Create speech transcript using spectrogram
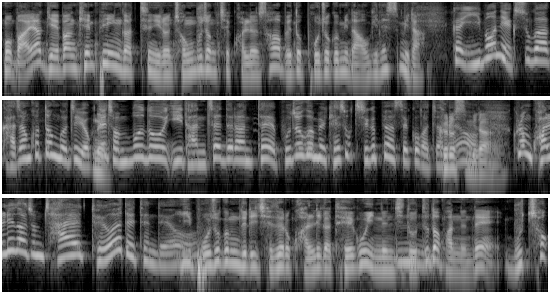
뭐 마약 예방 캠페인 같은 이런 정부 정책 관련 사업에도 보조금이 나오긴 했습니다. 그러니까 이번 액수가 가장 컸던 거지 역대 네. 전부도 이 단체들한테 보조금을 계속 지급해 왔을 것 같잖아요. 그렇습니다. 그럼 관리가 좀 잘 되어야 될 텐데요. 이 보조금들이 제대로 관리가 되고 있는지도 음. 뜯어봤는데 무척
